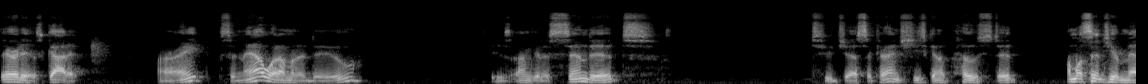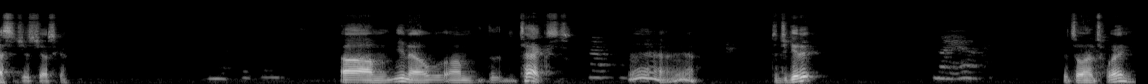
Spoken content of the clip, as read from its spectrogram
There it is. Got it. All right. So now what I'm going to do is I'm going to send it to Jessica, and she's going to post it. I'm going to send it to your messages, Jessica um, you know, um, the, the text. Yeah, yeah. Did you get it? Not yet. It's on its way. Did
